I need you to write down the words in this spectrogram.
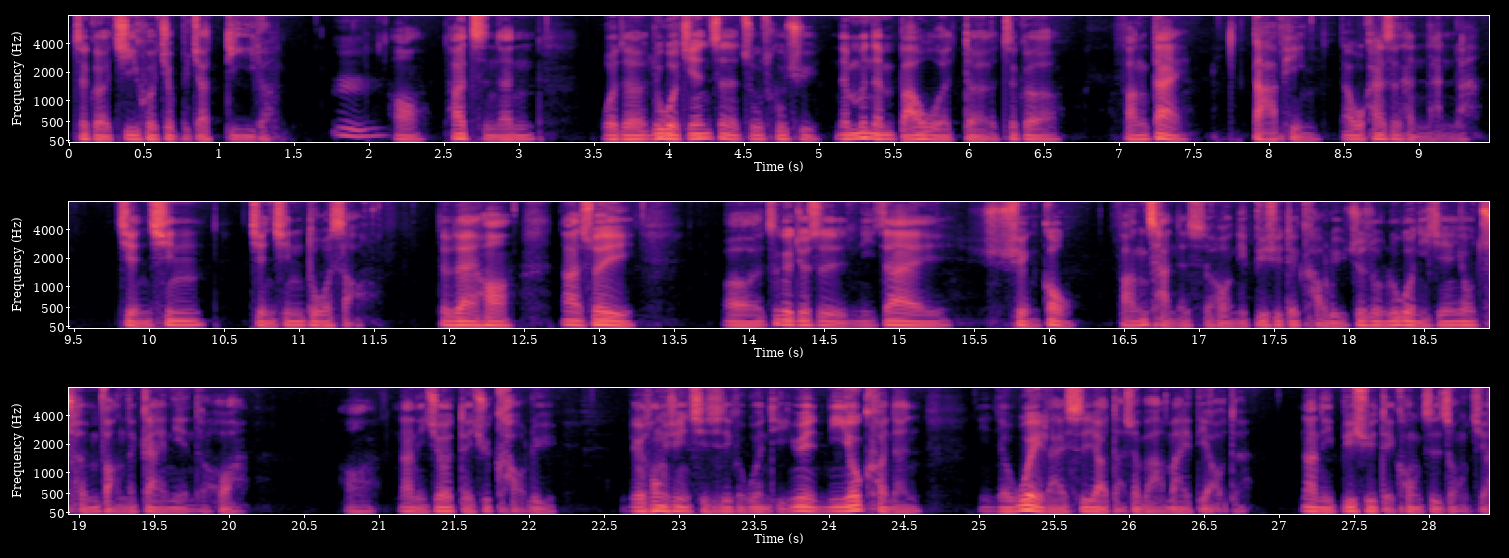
这个机会就比较低了。嗯哦，他只能我的如果今天真的租出去，能不能把我的这个房贷打平？那我看是很难啦，减轻减轻多少，对不对哈？那所以呃，这个就是你在选购房产的时候，你必须得考虑，就是说如果你今天用存房的概念的话，哦，那你就得去考虑流通性其实是一个问题，因为你有可能你的未来是要打算把它卖掉的，那你必须得控制总价，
